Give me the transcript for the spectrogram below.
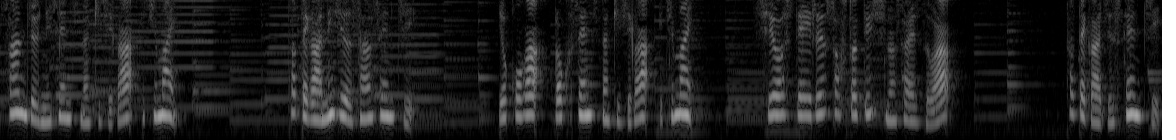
32センチの生地が1枚、縦が23センチ、横が6センチの生地が1枚。使用しているソフトティッシュのサイズは、縦が10センチ、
